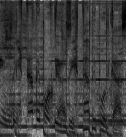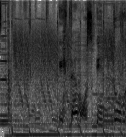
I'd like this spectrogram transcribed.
El Destape Podcast. El Destape Podcast. Estamos en todo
